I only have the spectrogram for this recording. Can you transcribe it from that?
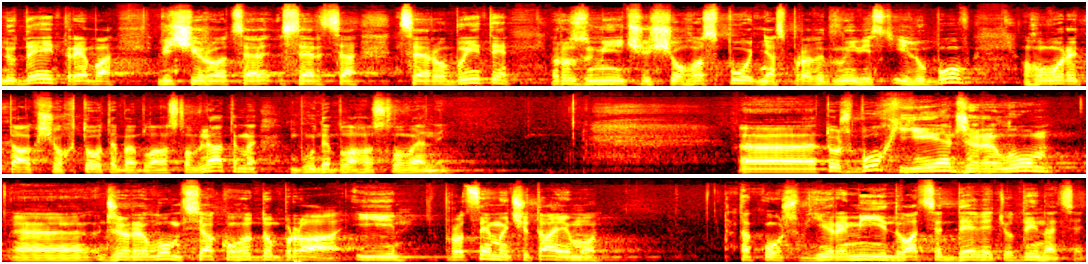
людей, треба від щирого серця це робити, розуміючи, що Господня справедливість і любов говорить так, що хто тебе благословлятиме, буде благословений. Е, Тож Бог є джерелом, е, джерелом всякого добра. І про це ми читаємо також в Єремії 29.11.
